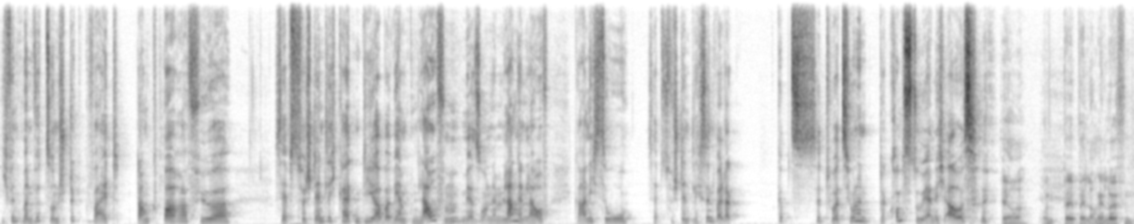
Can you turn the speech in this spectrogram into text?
Ich finde, man wird so ein Stück weit dankbarer für Selbstverständlichkeiten, die aber während dem Laufen, mehr so einem langen Lauf, gar nicht so selbstverständlich sind, weil da gibt es Situationen, da kommst du ja nicht aus. Ja, und bei, bei langen Läufen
